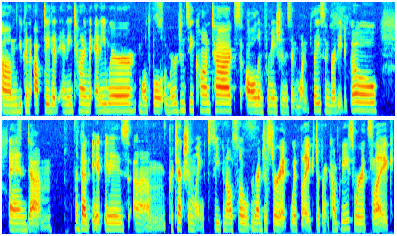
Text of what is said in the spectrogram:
um, you can update it anytime, anywhere, multiple emergency contacts. All information is in one place and ready to go. And um, that it is um, protection linked. So you can also register it with like different companies where it's like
